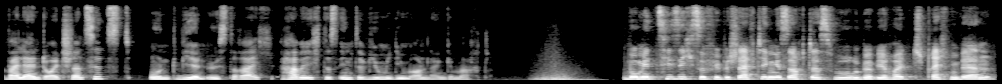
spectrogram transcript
Weil er in Deutschland sitzt und wir in Österreich, habe ich das Interview mit ihm online gemacht. Womit Sie sich so viel beschäftigen, ist auch das, worüber wir heute sprechen werden.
